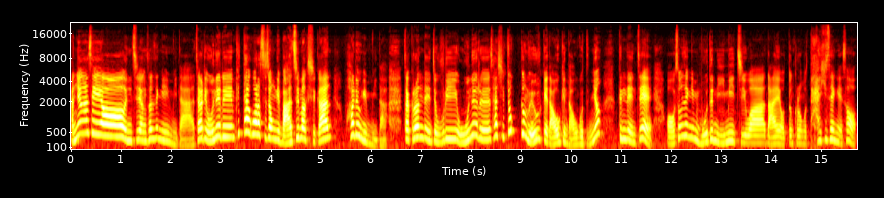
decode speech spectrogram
안녕하세요. 은지영 선생님입니다. 자, 우리 오늘은 피타고라스 정리 마지막 시간 활용입니다. 자, 그런데 이제 우리 오늘은 사실 조금 외울 게 나오긴 나오거든요. 근데 이제 어, 선생님이 모든 이미지와 나의 어떤 그런 거 다 희생해서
